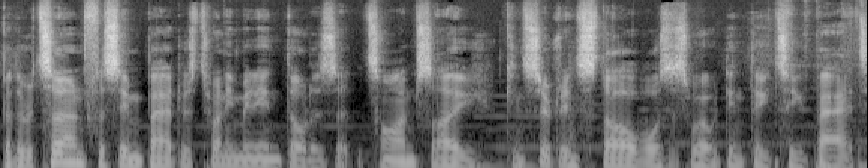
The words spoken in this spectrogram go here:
but the return for Sinbad was $20 million at the time, so considering Star Wars as well, didn't do too bad.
